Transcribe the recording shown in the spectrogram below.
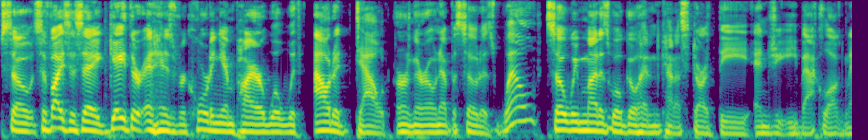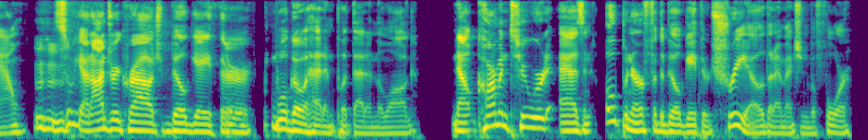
So suffice to say, Gaither and his recording empire will without a doubt earn their own episode as well. So we might as well go ahead and kind of start the NGE backlog now. Mhm. So we got Andraé Crouch, Bill Gaither. We'll go ahead and put that in the log. Now, Carmen toured as an opener for the Bill Gaither trio that I mentioned before.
